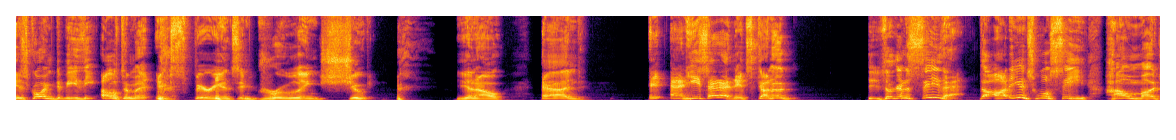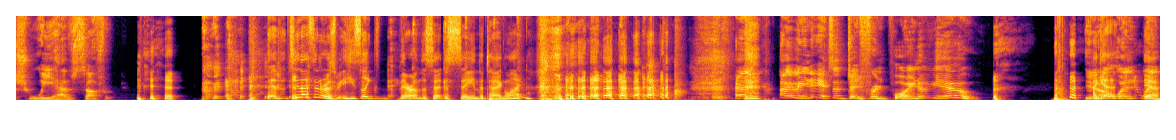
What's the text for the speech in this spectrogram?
is going to be the ultimate experience in grueling shooting. You know, and it, and he said it. It's gonna. They're gonna see that. The audience will see how much we have suffered. See, that's interesting. He's like there on the set just saying the tagline. and I mean, it's a different point of view. You know, when when yeah.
